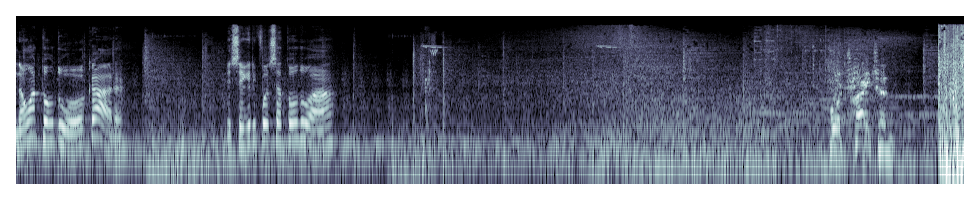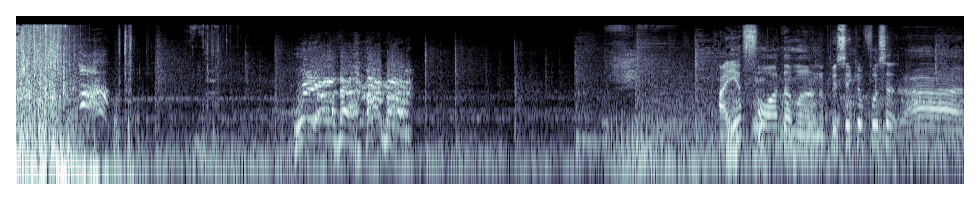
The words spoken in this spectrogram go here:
Não atordoou, cara. Pensei que ele fosse atordoar. For Titan! We are the hammer! Aí é foda, mano. Pensei que eu fosse... Ah...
